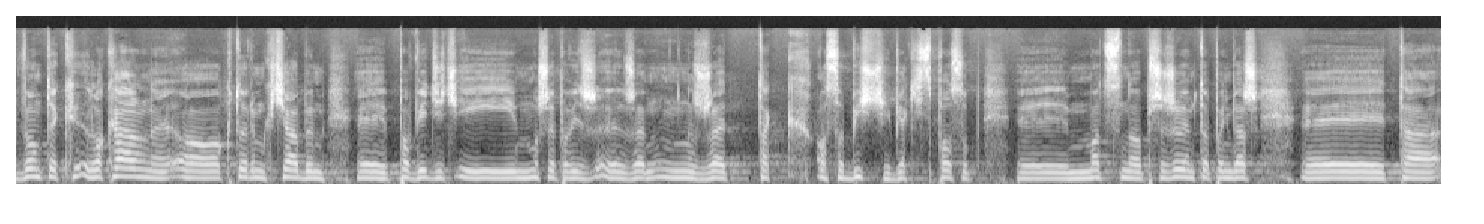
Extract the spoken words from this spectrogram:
wątek lokalny, o którym chciałbym powiedzieć i muszę powiedzieć, że, że, że, tak osobiście, w jakiś sposób mocno przeżyłem to, ponieważ ta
